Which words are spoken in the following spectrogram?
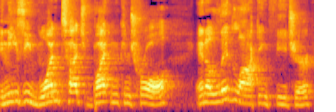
an easy one-touch button control, and a lid locking feature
